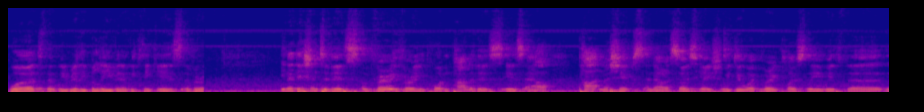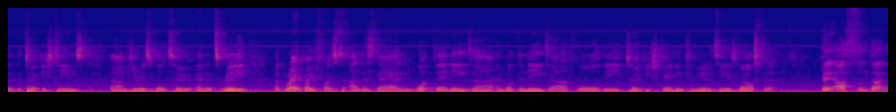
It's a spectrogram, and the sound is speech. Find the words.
words that we really believe in and we think is a very in addition to this, a very, very important part of this is our partnerships and our association. We do work very closely with the, the, the Turkish teams um, here as well too, and it's really a great way for us to understand what their needs are and what the needs are for the Turkish gaming community as well. Ve aslında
